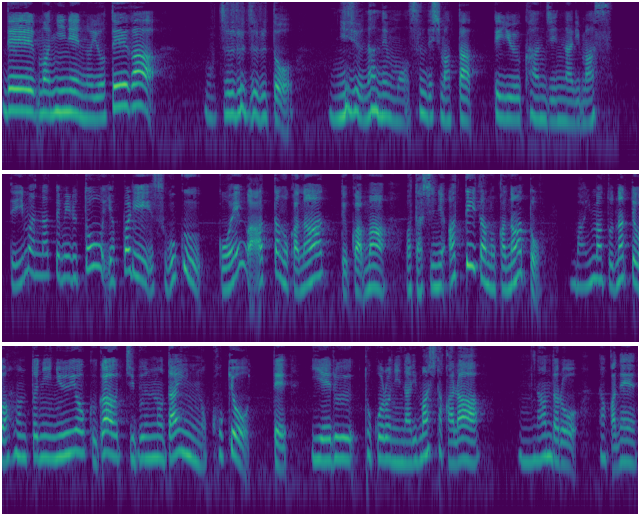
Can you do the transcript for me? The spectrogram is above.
で、まあ、2年の予定がもうずるずると二十何年も住んでしまったっていう感じになります。で今になってみるとやっぱりすごくご縁があったのかなっていうかまあ私に合っていたのかなと、まあ、今となっては本当にニューヨークが自分の第二の故郷って言えるところになりましたからなんだろうなんかね、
